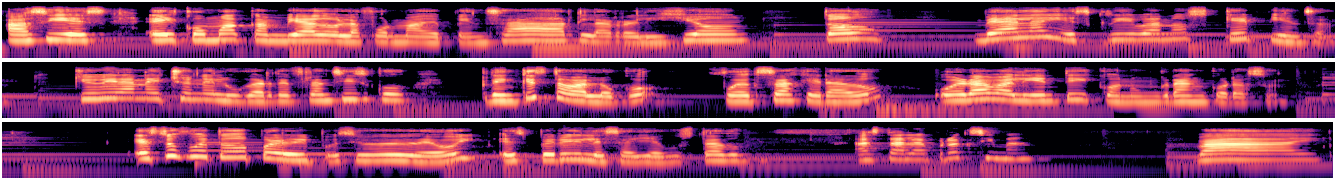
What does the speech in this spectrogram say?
Así es, el cómo ha cambiado la forma de pensar, la religión, todo. Véanla y escríbanos qué piensan. ¿Qué hubieran hecho en el lugar de Francisco? ¿Creen que estaba loco? ¿Fue exagerado? ¿O era valiente y con un gran corazón? Esto fue todo por el episodio de hoy. Espero y les haya gustado. Hasta la próxima. Bye.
